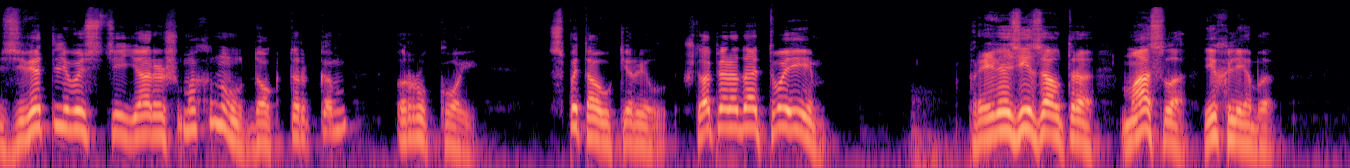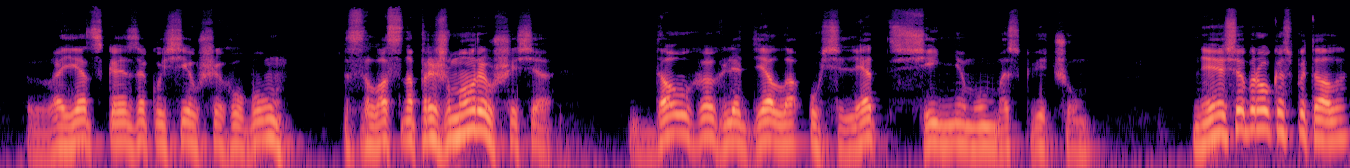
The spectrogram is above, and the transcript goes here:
з ветлівасці ярыш махнуў доктаркам рукой. Спытаў кирилл. Что перадаць тваім привязі завтра масла і хлеба гаецкая закусіўшы губу злосна прыжмурыўшыся доўга глядела услед сіняму москвічу не сяброўка спытала.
